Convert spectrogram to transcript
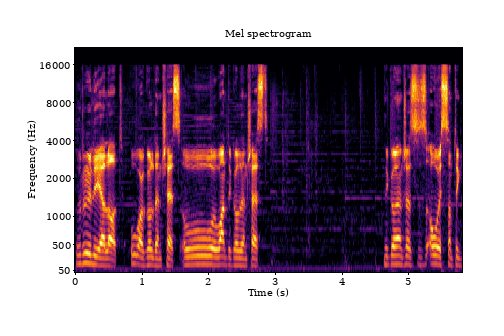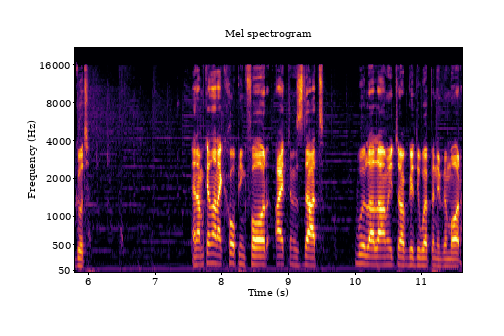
really a lot. Oh, a golden chest. Oh, I want the golden chest. The golden chest is always something good. And I'm kinda like hoping for items that will allow me to upgrade the weapon even more.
